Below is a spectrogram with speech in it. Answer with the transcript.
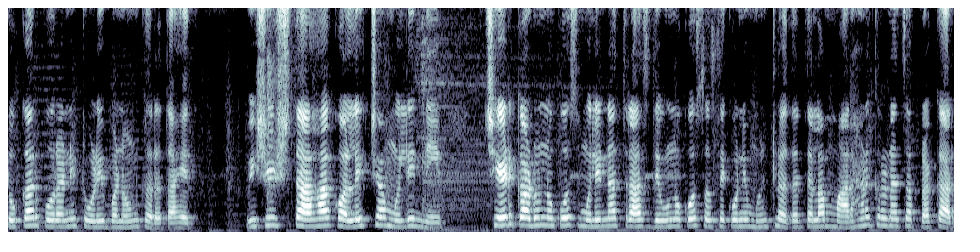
टोकार पोरांनी टोळी बनवून करत आहेत. विशेषतः कॉलेजच्या मुलींनी छेड काढू नकोस मुलींना त्रास देऊ नकोस असे कोणी म्हटलं तर त्याला मारहाण करण्याचा प्रकार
